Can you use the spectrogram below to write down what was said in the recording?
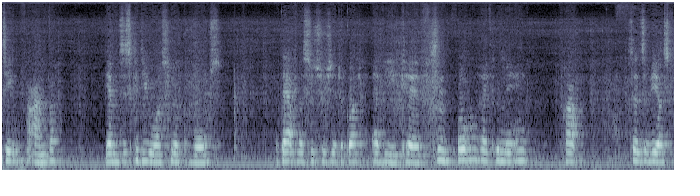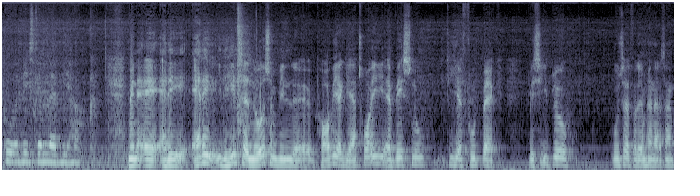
ting for andre, jamen så skal de jo også høre på vores. Og derfor så synes jeg det er godt, at vi kan sådan få nogle reklameringer frem, sådan så vi også kan gå ud og vise dem, hvad vi har. Men er, øh, er, det, er det i det hele taget noget, som vil øh, påvirke jer? Tror I, at hvis nu de her foodback, hvis I blev udsat for dem, han er sådan,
